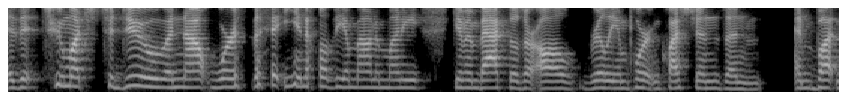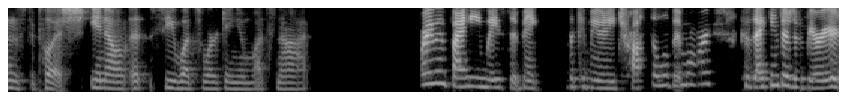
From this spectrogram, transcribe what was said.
is it too much to do and not worth the, you know the amount of money given back? Those are all really important questions and and buttons to push you know uh, see what's working and what's not. Or even finding ways to make the community trust a little bit more because i think there's a barrier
